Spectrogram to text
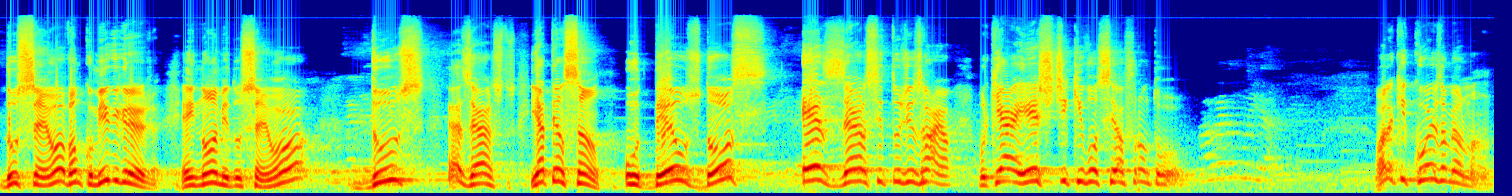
Do Senhor, vamos comigo, igreja? Em nome do Senhor dos exércitos. E atenção, o Deus dos exércitos de Israel, porque é este que você afrontou. Olha que coisa, meu irmão.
